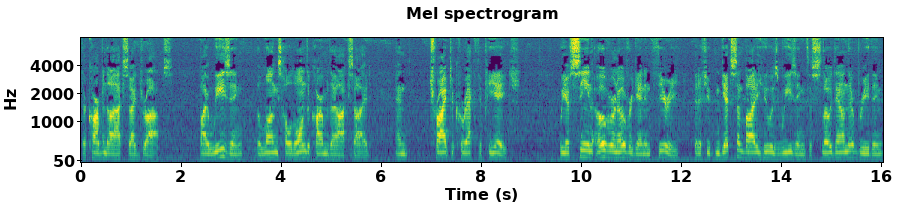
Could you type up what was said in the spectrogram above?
their carbon dioxide drops. By wheezing, the lungs hold on to carbon dioxide and try to correct the pH. We have seen over and over again in theory that if you can get somebody who is wheezing to slow down their breathing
